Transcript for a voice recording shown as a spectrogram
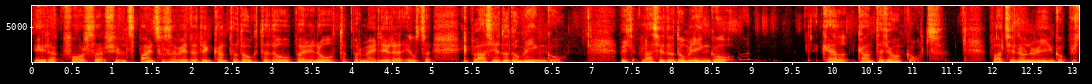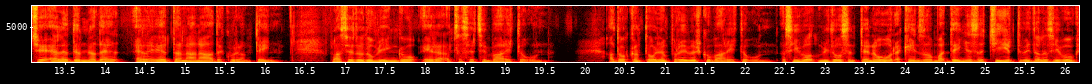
era forse schins penso se vede den cantador da opera in nota per me era il il Placido Domingo. Vedi, Placido Domingo quel canta John Coates. Placido Domingo perché ella del ella era nana da quarantena. Placido Domingo era a se in bariton. Ad o cantoian premiers go bariton. As hi wil mi dos een tenor, a ken zo dinge se chiert, videl si vog,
